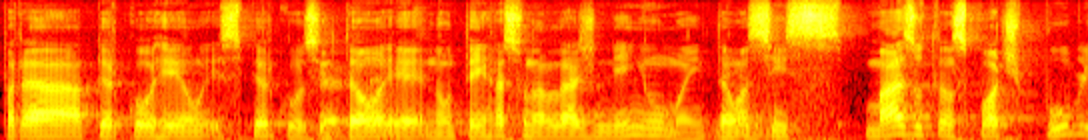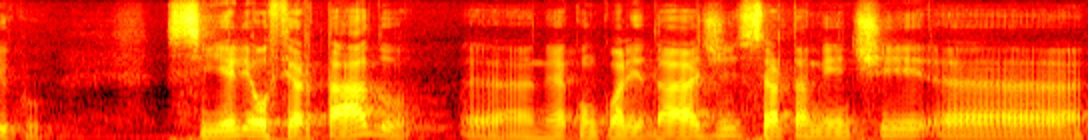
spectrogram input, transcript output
para percorrer esse percurso. Então, é, não tem racionalidade nenhuma. Então, assim, mas o transporte público, se ele é ofertado é, né, com qualidade, certamente é,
